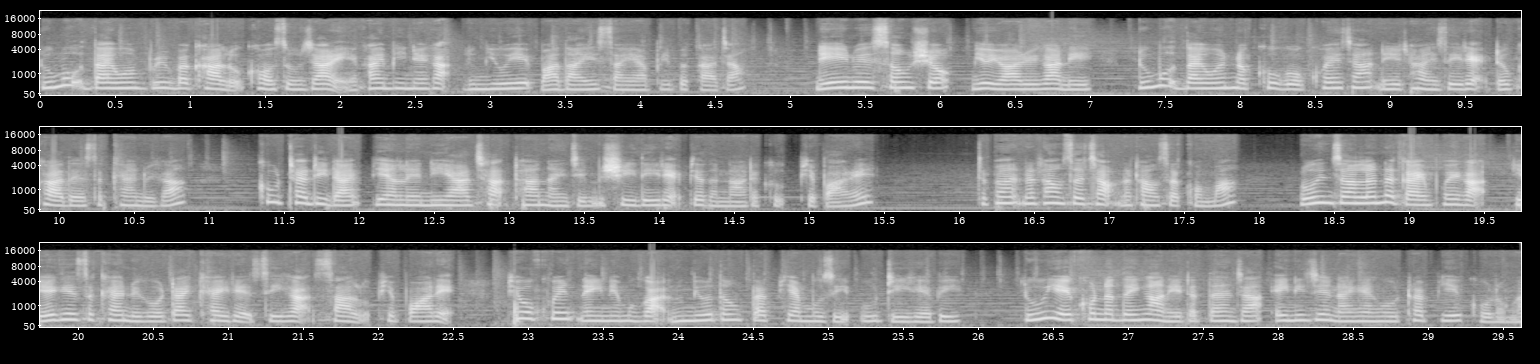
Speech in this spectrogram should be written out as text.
လူမှုအတိုင်းဝန်ပြိပခလို့ခေါ်ဆိုကြတဲ့ရခိုင်ပြည်နယ်ကလူမျိုးရေးဘာသာရေးဆိုင်ရာပြိပခကြောင့်နေအိမ်တွေဆုံးရှုံးမြို့ရွာတွေကနေ လူမှုအတိုင်းဝန်နှစ်ခုကိုခွဲခြားနေထိုင်စေတဲ့ဒုက္ခတဲ့စခန်းတွေကခုထက်တိတိုင်းပြန်လည်နေရာချထားနိုင်ခြင်းမရှိသေးတဲ့ပြဿနာတစ်ခုဖြစ်ပါတယ်။တပတ်2016-2019မှာရိုဟင်ဂျာလက်နက်ကိုင်ဖွဲ့ကရဲကင်းစခန်းတွေကိုတိုက်ခိုက်တဲ့စီးကစလို့ဖြစ်ပွားတဲ့ဖြိုခွင်းနေနေမှုကလူမျိုးတုံးတပ်ဖြတ်မှုစီဦးတည်ခဲ့ပြီးလူရေ9သိန်းကနေတသန်းကြားအိန္ဒိချင်းနိုင်ငံကိုထွက်ပြေးခိုလုံက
